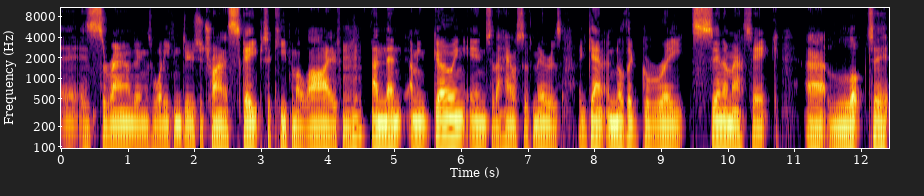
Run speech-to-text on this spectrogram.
his surroundings, what he can do to try and escape to keep him alive, and then I mean going into the House of Mirrors again, another great cinematic uh, look to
